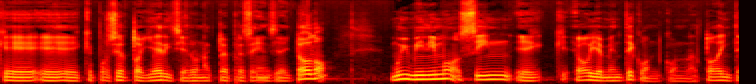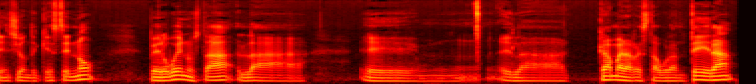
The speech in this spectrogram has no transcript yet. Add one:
que, que, por cierto ayer hicieron acto de presencia y todo, muy mínimo, sin, que, obviamente con, con la, toda intención de que este no, pero bueno, está la, la Cámara Restaurantera,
